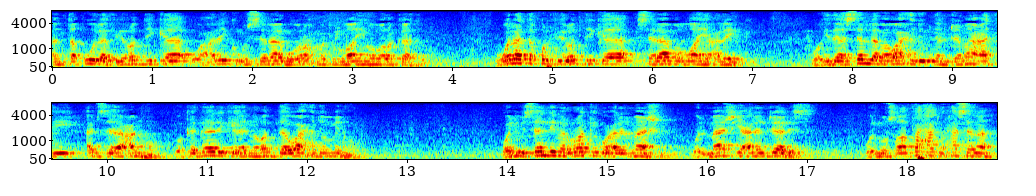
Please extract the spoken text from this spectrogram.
أن تقول في ردك وعليكم السلام ورحمة الله وبركاته. ولا تقل في ردك سلام الله عليك. وإذا سلم واحد من الجماعة أجزأ عنه وكذلك أن رد واحد منهم. وليسلم الراكب على الماشي والماشي على الجالس والمصافحة حسنة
